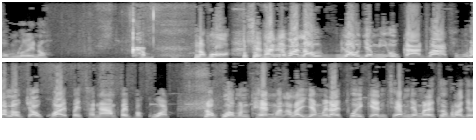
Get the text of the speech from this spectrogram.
สมเลยเนาะ ครับ นะพ่อผสม แต่ถ้าเลยเกิดว่าเราเรายังมีโอกาสว่า สมมติว่าเราจะเอาควายไปสนามไปประกวด เรากลัวมันแท้งมันอะไรยังไม่ได้ถ้วยแกรนด์แชมป์ยังไม่ได้ถ้วยพระราช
